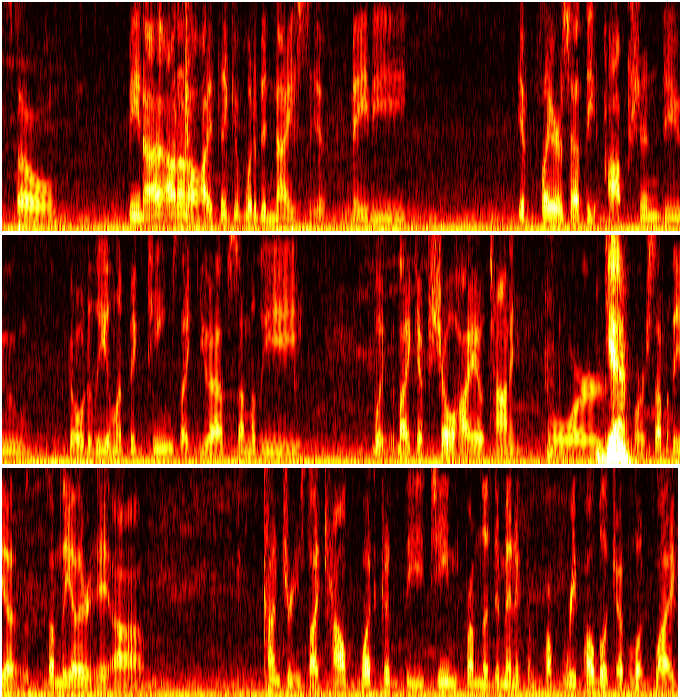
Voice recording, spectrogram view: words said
So, I mean, I, I don't know. I think it would have been nice if maybe if players had the option to go to the Olympic teams, like you have some of the, like if Shohei Ohtani or Yeah. or some of the uh, some of the other uh, um, countries, like how what could the team from the Dominican Republic have looked like,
